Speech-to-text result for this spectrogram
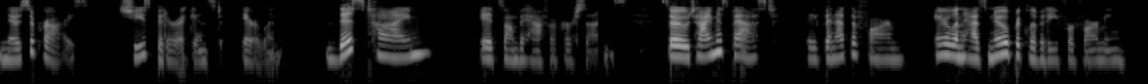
no surprise, she's bitter against Erlend. This time, it's on behalf of her sons. So time has passed. They've been at the farm. Erlend has no proclivity for farming.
